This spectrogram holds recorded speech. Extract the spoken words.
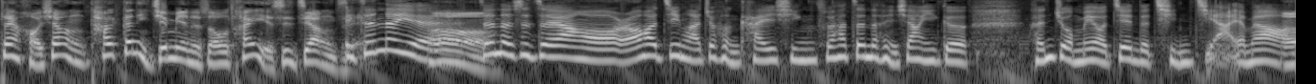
但好像他跟你见面的时候，他也是这样子，欸，真的耶，真的是这样哦。然后进来就很开心，所以他真的很像一个很久没有见的亲家，有没有？就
